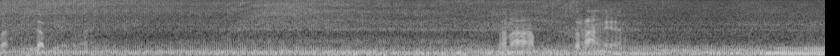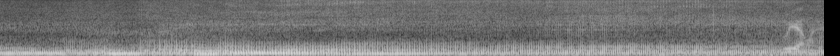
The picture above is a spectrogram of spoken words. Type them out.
ternyata gelap ya teman karena terang ya. Goyang mas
